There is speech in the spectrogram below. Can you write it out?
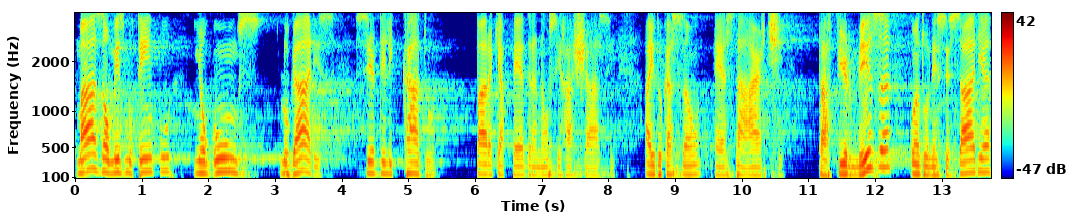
mas ao mesmo tempo, em alguns lugares, ser delicado para que a pedra não se rachasse. A educação é esta arte da firmeza quando necessária,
